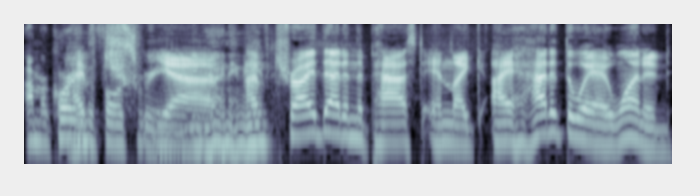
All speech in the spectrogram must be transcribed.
I'm recording the full tr- screen. Yeah, you know what I mean? I've tried that in the past, and like I had it the way I wanted,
